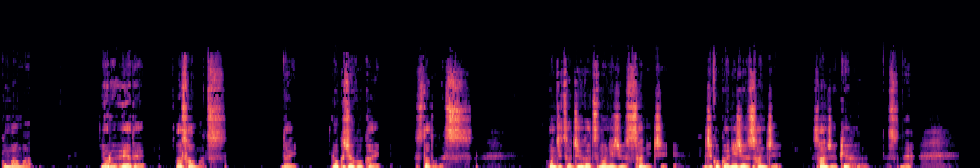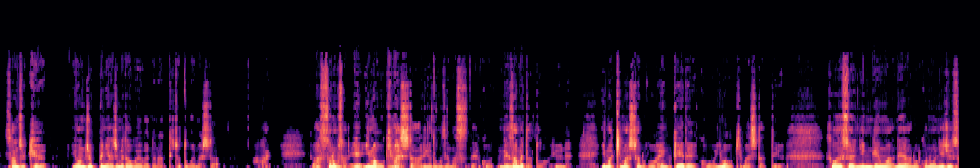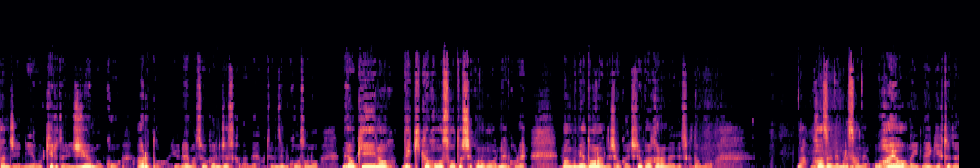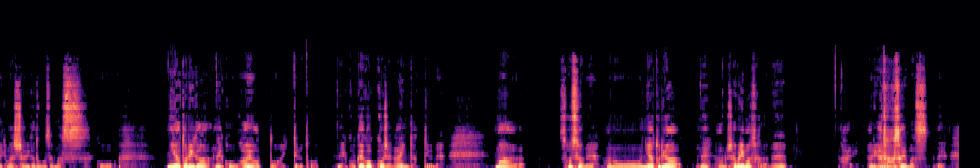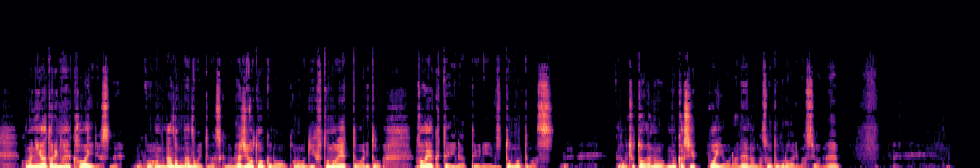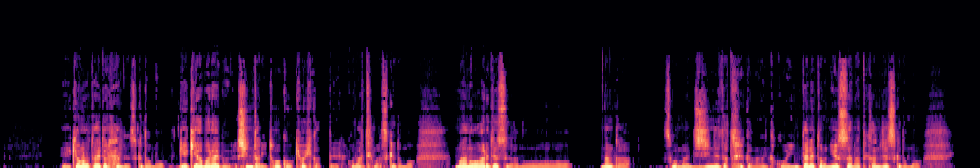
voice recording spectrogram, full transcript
こんばんは。夜部屋で朝を待つ。第65回スタートです。本日は10月の23日。時刻は23時39分ですね。39、40分に始めた方がよかったなってちょっと思いました。はい。あ、ストロムさん、え、今起きました？ありがとうございますね。こう、目覚めたというね。今来ましたのこう変形で、こう、今起きましたっていう。そうですね。人間はね、あの、この23時に起きるという自由もこう、あるというね、まあそういう感じですからね。全然こう、その、寝起きので聞く放送として、このね、これ、番組はどうなんでしょうか。ちょっとよくわからないですけども。あ、川添眠さんね、おはようのね、ギフトいただきましてありがとうございます。こう、鶏がね、こう、おはようと言ってると、ね、コケごっこじゃないんだっていうね。まあ、そうですよね。あのー、鶏はね、あの、喋りますからね。ありがとうございます。ね、この鶏の絵可愛いですね。まあ、これほんと何度も何度も言ってますけど、ラジオトークのこのギフトの絵って割と可愛くていいなっていうふうにずっと思ってます。ね、だからちょっとあの、昔っぽいようなね、なんかそういうところがありますよね。えー今日のタイトルなんですけども、激ヤバライブ、新谷トークを拒否かって、こうなってますけども、まあ、あの、あれです、あのーなんか、すごい、まあ、時事ネタというか、なんかこう、インターネットのニュースだなって感じですけども、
